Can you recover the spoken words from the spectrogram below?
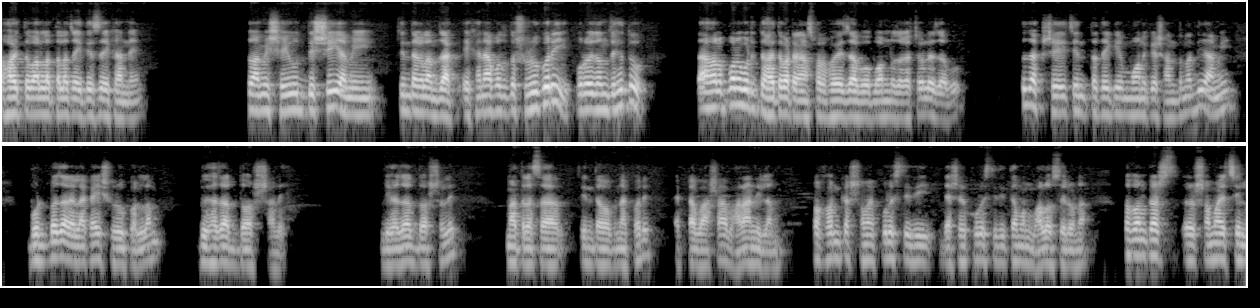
হয়তো আল্লাহ তালা চাইতেছে এখানে। তো আমি সেই উদ্দেশ্যেই আমি চিন্তা করলাম, যাক, এখানে আপাতত শুরু করি, প্রয়োজন যেহেতু তাহলে পরবর্তীতে হয়তো বা ট্রান্সফার হয়ে যাব বা অন্য জায়গায় চলে যাব। তো যাক, সেই চিন্তা থেকে মনকে সান্ত্বনা দিয়ে আমি বোটবাজার এলাকায় শুরু করলাম দুই হাজার দশ সালে। দুই হাজার দশ সালে মাদ্রাসার চিন্তা ভাবনা করে একটা বাসা ভাড়া নিলাম। তখনকার সময় পরিস্থিতি, দেশের পরিস্থিতি তেমন ভালো ছিল না। তখনকার সময় ছিল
